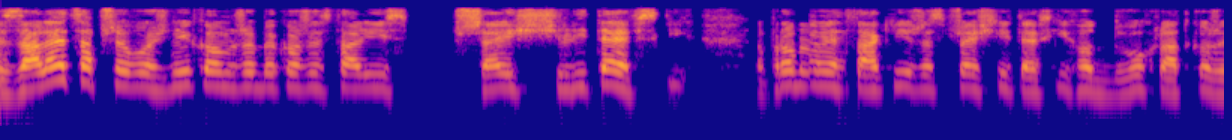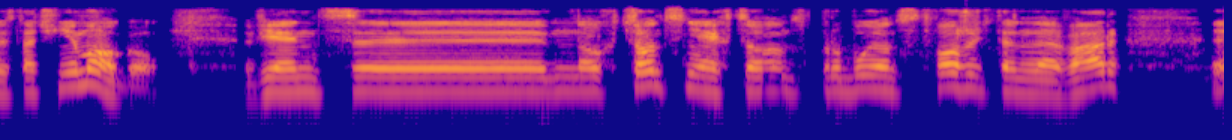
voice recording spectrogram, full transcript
zaleca przewoźnikom, żeby korzystali z przejść litewskich. No problem jest taki, że z przejść litewskich od dwóch lat korzystać nie mogą. Więc yy, no, chcąc, nie chcąc, próbując stworzyć ten lewar, yy,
